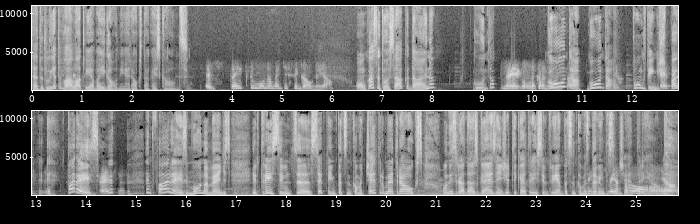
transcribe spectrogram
Tātad Lietuvā, Latvijā vai Igaunijā ir augstākais kalns. Es teiktu, Munameģis Igaunijā. Un kas tad to saka, Daina? Gunta? Nē, Gunta. Gunta, Gunta, punktiņš, Es- par, pareizi. Pareizi, monēģis ir 317,4 metru augsts, un izrādās gaiziņš ir tikai 311,94. Jā. Jā.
